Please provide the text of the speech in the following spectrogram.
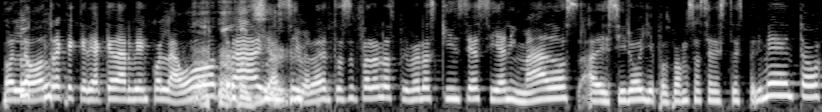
o la otra que quería quedar bien con la otra y así, ¿verdad? Entonces fueron los primeros 15 así animados a decir, oye, pues vamos a hacer este experimento,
